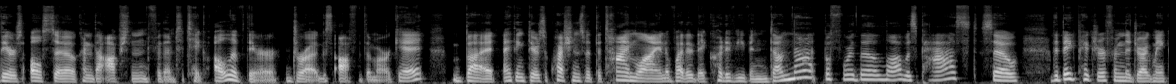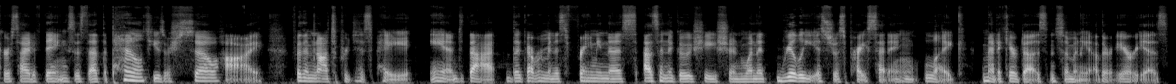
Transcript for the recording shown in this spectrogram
there's also kind of the option for them to take all of their drugs off of the market. But I think there's questions with the timeline of whether they could have even done that before the law was passed. So the big picture from the drug maker side of things is that the penalties are so high for them not to participate and that the government is framing this as a negotiation when it really is just price setting like Medicare does in so many other areas.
